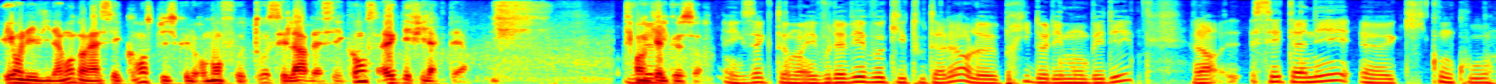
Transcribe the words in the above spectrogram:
et on est évidemment dans la séquence, puisque le roman photo, c'est l'art de la séquence avec des phylactères. En quelque sorte. Exactement. Et vous l'avez évoqué tout à l'heure, le prix de Lémon BD. Alors, cette année, euh, qui concourt?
